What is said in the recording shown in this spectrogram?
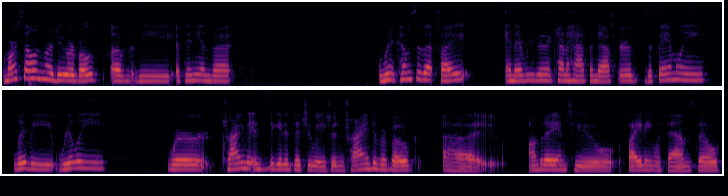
Marcel and Radu are both of the opinion that when it comes to that fight and everything that kind of happened after, the family, Libby, really were trying to instigate a situation, trying to provoke uh, Andre into fighting with them. So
